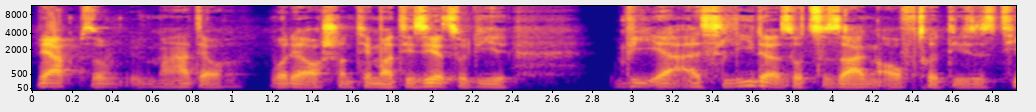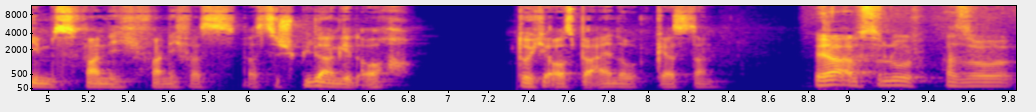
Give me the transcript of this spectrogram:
ja, so, man hat ja auch, wurde ja auch schon thematisiert, so die, wie er als Leader sozusagen auftritt dieses Teams, fand ich, fand ich, was, was das Spiel angeht, auch durchaus beeindruckend gestern. Ja, absolut. Also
